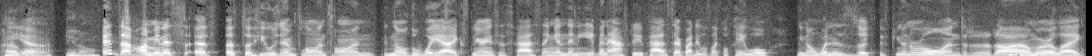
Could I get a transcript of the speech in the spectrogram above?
have Yeah. that. You know, It's def- I mean, it's, it's it's a huge influence on you know the way I experienced his passing, and then even after he passed, everybody was like, okay, well, you know, when is like the funeral and da da da, da. and mm-hmm. we were like,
